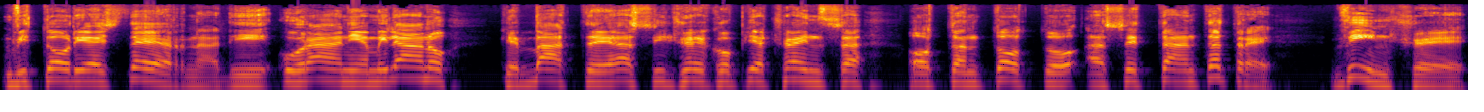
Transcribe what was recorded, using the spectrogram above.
Vittoria esterna di Urania Milano che batte Assigeco Piacenza 88 a 73. Vince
